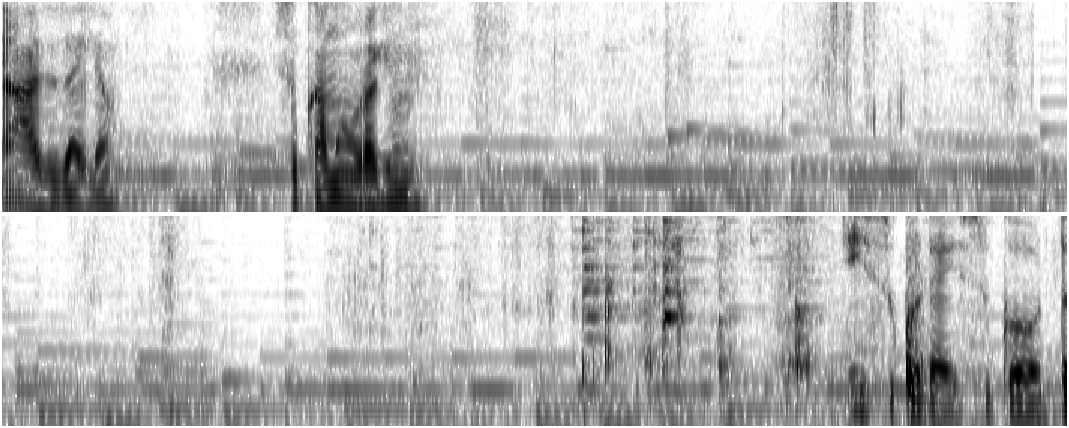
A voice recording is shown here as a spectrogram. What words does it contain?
आज जायला सुका मावरा घेऊन. ए सुकट आहे सुकट.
